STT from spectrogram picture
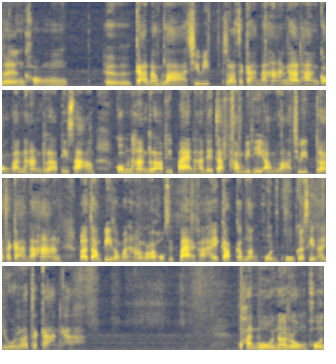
เรื่องของออการอำลาชีวิตราชการทหารค่ะทางกองพันทหารราบที่ 3กรมทหารราบที่8นะคะได้จัดทำพิธีอำลาชีวิตราชการทหาร ประจำปี 2568 ค่ะให้กับกำลังพลผู้เกษียณอายุราชการค่ะ พันโทนรงพล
